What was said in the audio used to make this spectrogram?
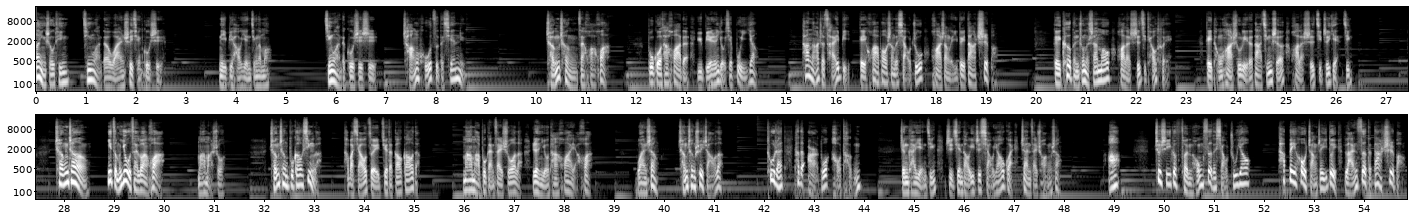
欢迎收听今晚的晚安睡前故事。你闭好眼睛了吗？今晚的故事是长胡子的仙女。程程在画画，不过他画的与别人有些不一样。他拿着彩笔给画报上的小猪画上了一对大翅膀，给课本中的山猫画了十几条腿，给童话书里的大青蛇画了十几只眼睛。程程。你怎么又在乱画？妈妈说：“程程不高兴了，他把小嘴撅得高高的。”妈妈不敢再说了，任由他画呀画。晚上，程程睡着了，突然他的耳朵好疼，睁开眼睛，只见到一只小妖怪站在床上。啊，这是一个粉红色的小猪妖，它背后长着一对蓝色的大翅膀。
